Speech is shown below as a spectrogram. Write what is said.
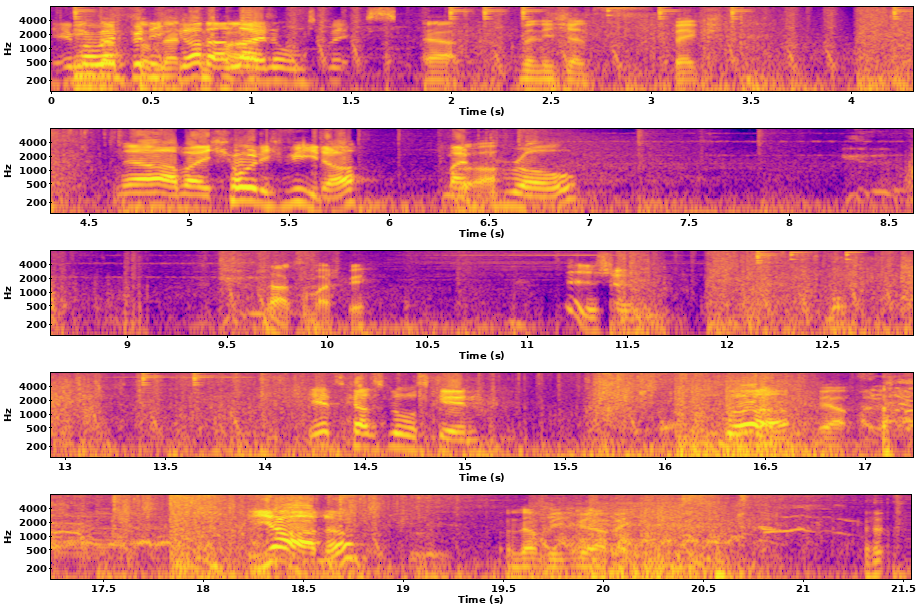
im Moment bin ich gerade alleine unterwegs. Ja, bin ich jetzt weg. Ja, aber ich hol dich wieder. Mein Ja. Bro. Na, zum Beispiel. Bitteschön. Jetzt kann's losgehen. Uah. Ja. Ja, ne? Und da bin ich wieder weg.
